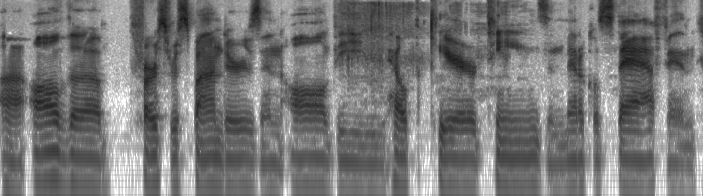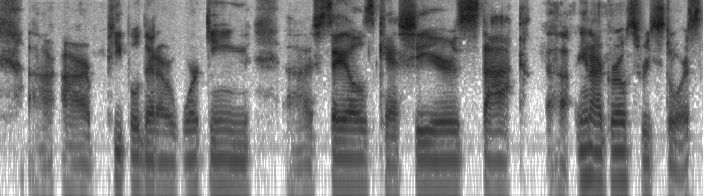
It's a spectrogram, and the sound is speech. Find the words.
uh, all the first responders and all the healthcare teams and medical staff and uh, our people that are working uh, sales, cashiers, stock uh, in our grocery stores.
